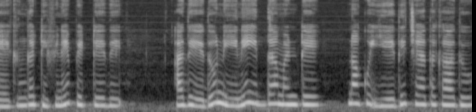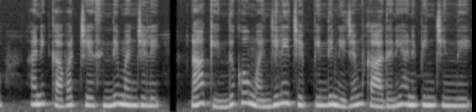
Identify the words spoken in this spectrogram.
ఏకంగా టిఫినే పెట్టేది. అదేదో నేనే ఇద్దామంటే నాకు ఏది చేత కాదు అని కవర్ చేసింది మంజిలి. నాకెందుకో మంజిలి చెప్పింది నిజం కాదని అనిపించింది.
